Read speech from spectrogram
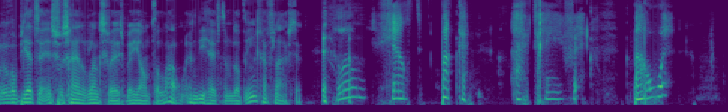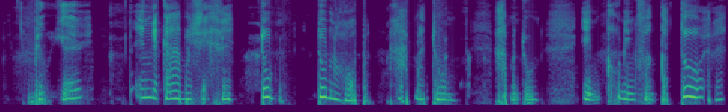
Rob Jetten is waarschijnlijk langs geweest bij Jan Terlouw. En die heeft hem dat ingefluisterd. Gewoon geld pakken, uitgeven, bouwen, milieu. In de kamer zeggen, doen, doen Rob. Ga het maar doen, ga het maar doen. In Koning van Katoren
